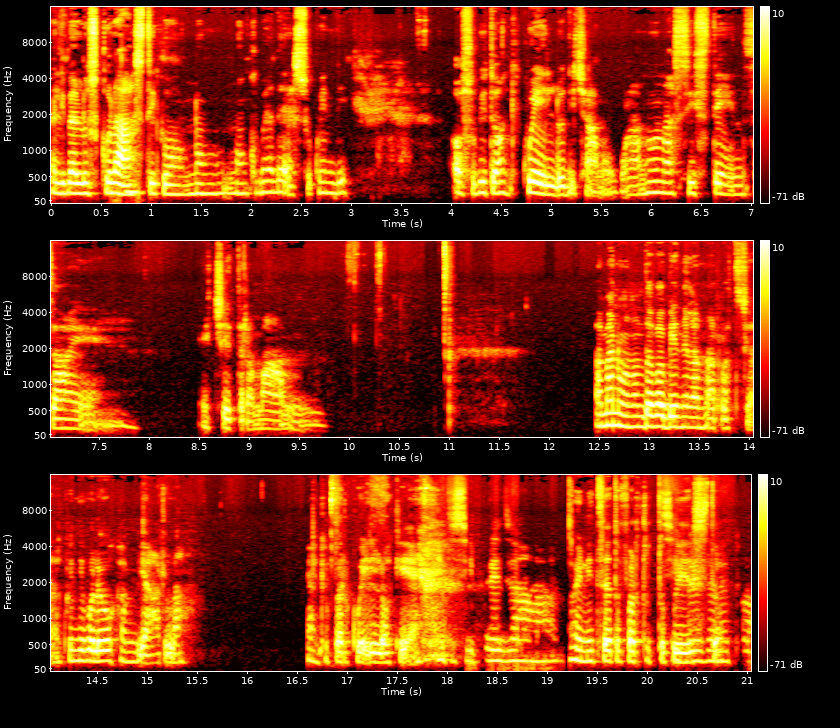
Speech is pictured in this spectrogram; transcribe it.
a livello scolastico, non, non come adesso, quindi ho subito anche quello, diciamo, una non assistenza, e, eccetera, ma a me non andava bene la narrazione, quindi volevo cambiarla. E anche per quello che presa, ho iniziato a fare tutto questo. Tua...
